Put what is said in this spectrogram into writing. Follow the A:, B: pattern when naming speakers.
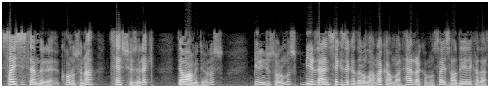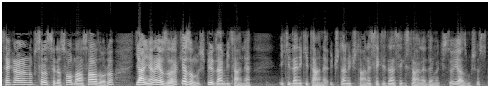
A: sayı sistemleri konusuna test çözerek devam ediyoruz. Birinci sorumuz, 1'den 8'e kadar olan rakamlar her rakamın sayısal değeri kadar tekrarlanıp sırasıyla soldan sağa doğru yan yana yazılarak yazılmış. 1'den bir tane, 2'den 2 tane, 3'ten 3 tane, 8'den 8 tane demek istiyor yazmışız.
